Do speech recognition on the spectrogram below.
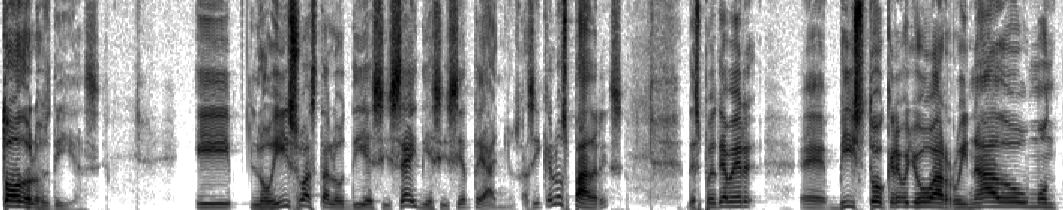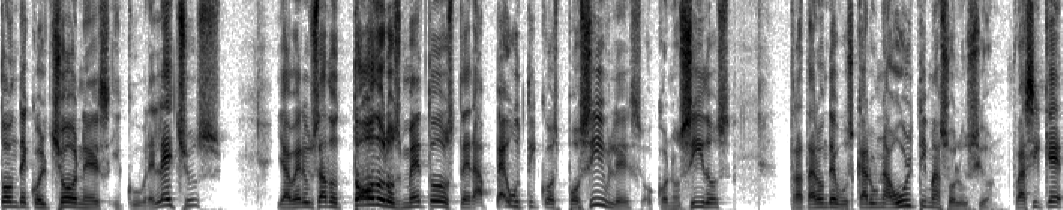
todos los días. Y lo hizo hasta los 16, 17 años. Así que los padres, después de haber eh, visto, creo yo, arruinado un montón de colchones y cubrelechos, y haber usado todos los métodos terapéuticos posibles o conocidos, trataron de buscar una última solución. Fue así que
